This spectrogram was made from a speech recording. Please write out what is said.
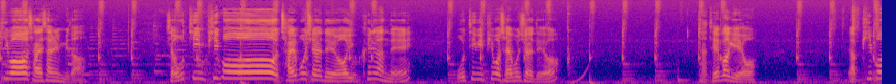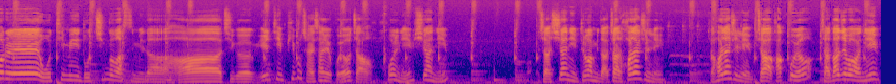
피버 잘 살립니다. 자 5팀 피버 잘 보셔야 돼요. 이거 큰일 났네. 5팀이 피버 잘 보셔야 돼요. 자 대박이에요 야 피버를 5팀이 놓친 것 같습니다. 아 지금 1팀 피버 잘 살렸고요. 자 호월님 시아님. 자 시아님 들어갑니다. 자 화장실님. 자 화장실님. 자 갔고요. 자 나즈바바님.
